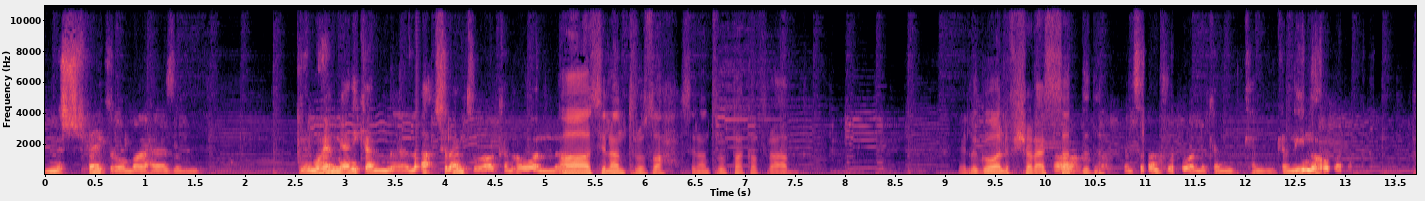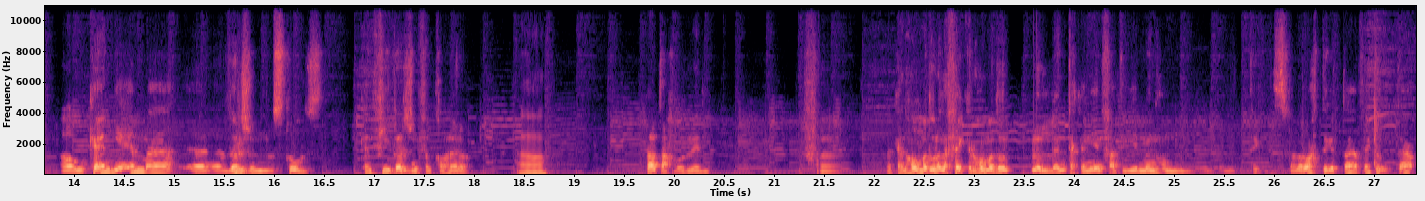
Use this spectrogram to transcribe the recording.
مش فاكر والله هذا ال- المهم يعني كان لا سلانترو آه كان هو ال- آه سيلانترو صح. سيلانترو بتاع كفر عبده. اللي جوه اللي في شارع السد ده. كان سلانترو هو اللي كان كان كان ليه إن هو أو كان يا إما Virgin Stores كان في فيرجن في القاهرة. آه. فتح already فكان هم دول أنا فاكر هم دول اللي أنت كان ينفع تجيب منهم ال- ال- ال tickets فأنا رحت جبتها فاكر وبتاع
